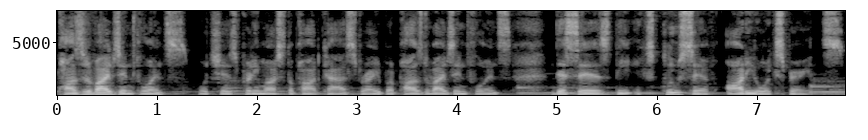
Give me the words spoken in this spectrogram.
Positive Vibes Influence, which is pretty much the podcast, right? But Positive Vibes Influence. This is the exclusive audio experience.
